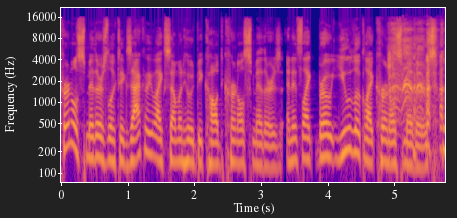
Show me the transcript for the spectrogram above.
Colonel Smithers looked exactly like someone who would be called Colonel Smithers. And it's like, bro, you look like Colonel Smithers.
